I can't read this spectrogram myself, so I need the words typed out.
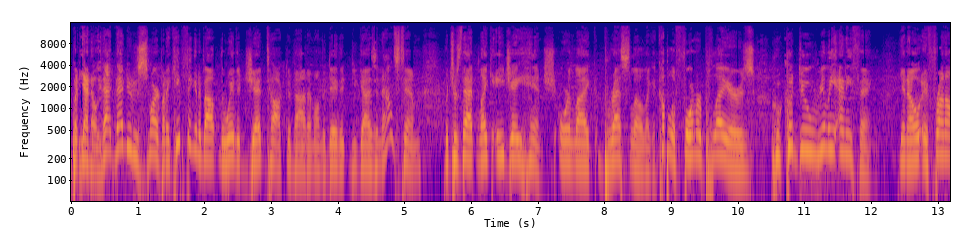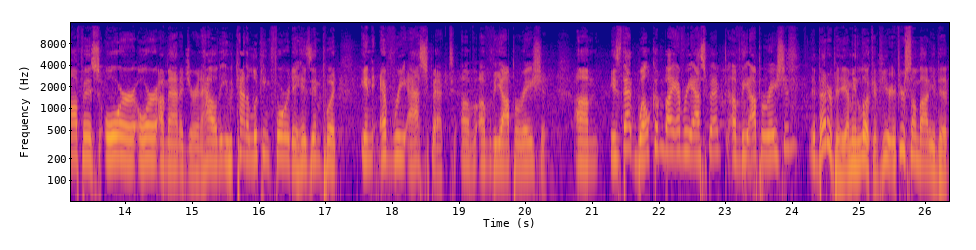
but yeah, no, that that dude is smart. But I keep thinking about the way that Jed talked about him on the day that you guys announced him, which was that like AJ Hinch or like Breslow, like a couple of former players who could do really anything. You know, a front office or or a manager, and how he was kind of looking forward to his input in every aspect of, of the operation. Um, is that welcome by every aspect of the operation? It better be. I mean, look, if you're if you're somebody that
